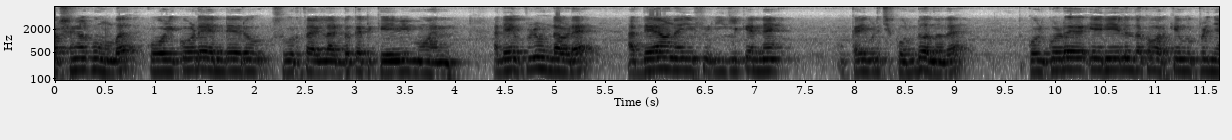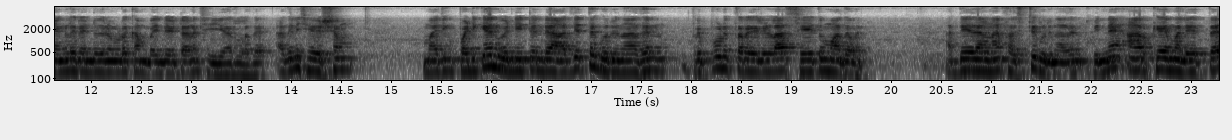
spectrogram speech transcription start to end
വർഷങ്ങൾക്ക് മുമ്പ് കോഴിക്കോട് എന്റെ ഒരു സുഹൃത്തായുള്ള അഡ്വക്കേറ്റ് കെ വി മോഹൻ അദ്ദേഹം എപ്പോഴും ഉണ്ട് അവിടെ. അദ്ദേഹമാണ് ഈ ഫീൽഡിലേക്ക് എന്നെ കൈപിടിച്ച് കൊണ്ടുവന്നത്. കോഴിക്കോട് ഏരിയയിൽ ഇതൊക്കെ വർക്ക് ചെയ്യുമ്പോൾ ഇപ്പോഴും ഞങ്ങൾ രണ്ടുപേരും കൂടെ കമ്പൈൻഡ് ആയിട്ടാണ് ചെയ്യാറുള്ളത്. അതിനുശേഷം മരി പഠിക്കാൻ വേണ്ടിയിട്ട് എന്റെ ആദ്യത്തെ ഗുരുനാഥൻ തൃപ്പൂണിത്തറയിലുള്ള സേതുമാധവൻ അദ്ദേഹമാണ് ഫസ്റ്റ് ഗുരുനാഥൻ. പിന്നെ ആർ കെ മലയത്തെ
